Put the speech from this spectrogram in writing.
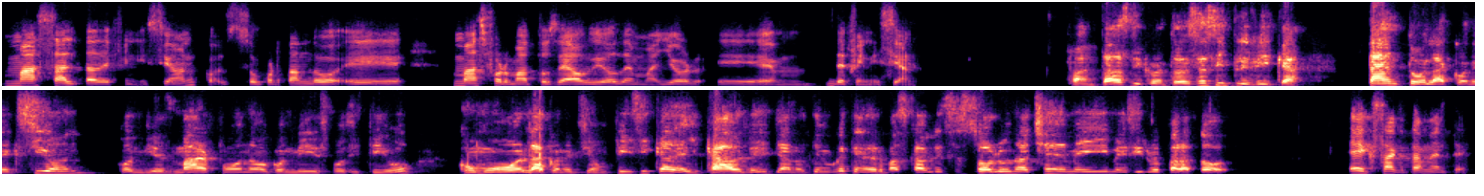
más alta definición, soportando eh, más formatos de audio de mayor eh, definición. Fantástico. Entonces, se simplifica tanto la conexión con mi smartphone o con mi dispositivo, como la conexión física del cable. Ya no tengo que tener más cables, es solo un HDMI y me sirve para todo. Exactamente.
